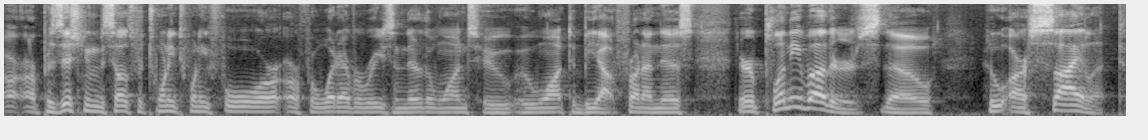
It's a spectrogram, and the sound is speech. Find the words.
are, are positioning themselves for 2024 or for whatever reason, they're the ones who, who want to be out front on this. There are plenty of others, though, who are silent.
